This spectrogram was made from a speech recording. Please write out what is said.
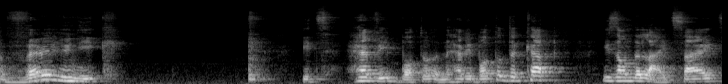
very unique. It's heavy bottle and heavy bottle the cap is on the light side.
